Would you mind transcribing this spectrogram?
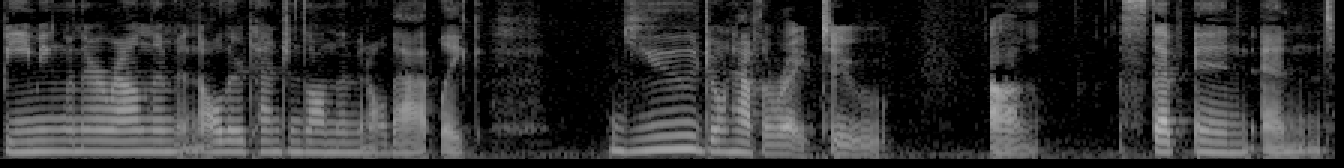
beaming when they're around them and all their attention's on them and all that like you don't have the right to um step in and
